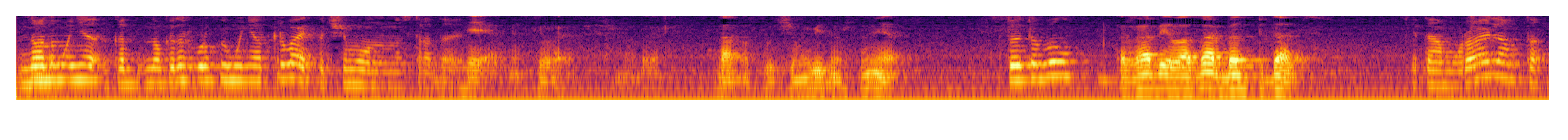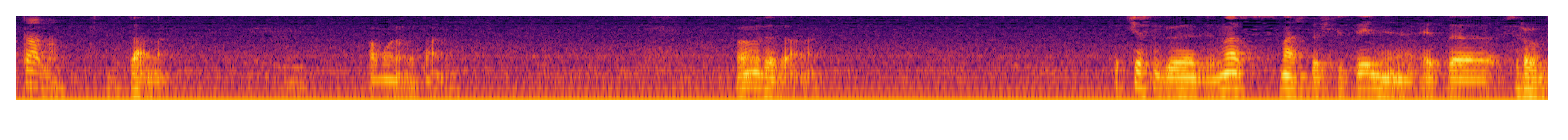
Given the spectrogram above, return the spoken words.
Но, он ему не, но Кадош Брух ему не открывает, почему он страдает. Нет, не открывает. В данном случае мы видим, что нет. Кто это был? Раби Лазар бен Педат. Это Амура или Тана? Тана. По-моему, Тана. По-моему, это Тана Честно говоря, для нас, с нашей точки зрения, это все равно.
